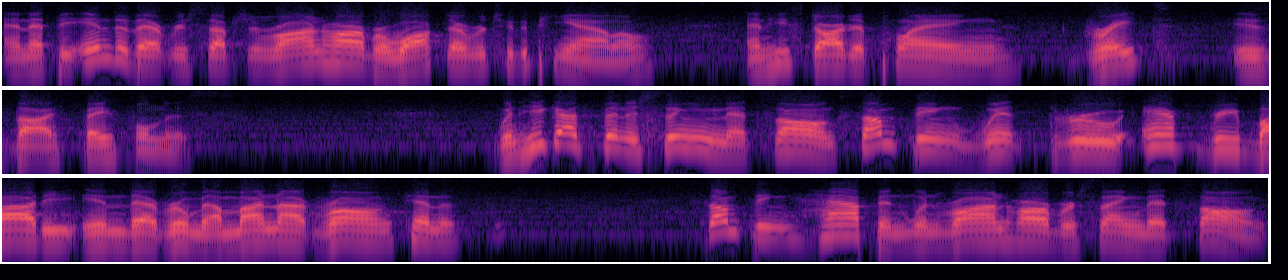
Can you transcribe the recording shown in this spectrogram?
and at the end of that reception, Ron Harbour walked over to the piano and he started playing Great is Thy Faithfulness. When he got finished singing that song, something went through everybody in that room. Am I not wrong, Kenneth? Something happened when Ron Harbour sang that song.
